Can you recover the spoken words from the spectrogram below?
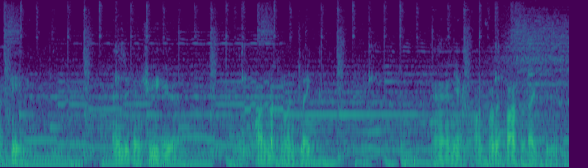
okay? As you can see here on button one click. And yeah on forget password activity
